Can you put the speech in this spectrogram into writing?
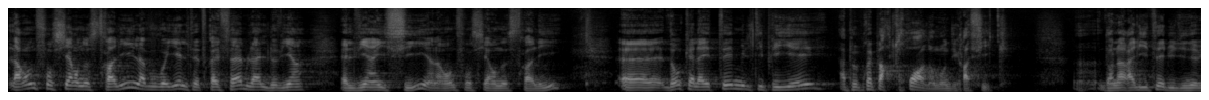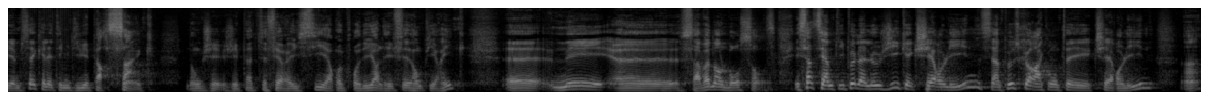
la rente foncière en Australie, là vous voyez, elle était très faible, là elle devient, elle vient ici, hein, la rente foncière en Australie. Euh, donc elle a été multipliée à peu près par 3 dans mon graphique. Dans la réalité du 19e siècle, elle a été multipliée par 5. Donc je n'ai pas tout à fait réussi à reproduire l'effet empirique, euh, mais euh, ça va dans le bon sens. Et ça, c'est un petit peu la logique avec Cheroline, c'est un peu ce que racontait Cheroline, hein,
